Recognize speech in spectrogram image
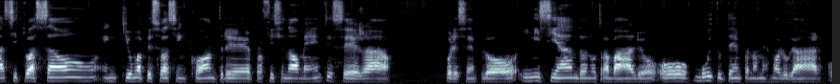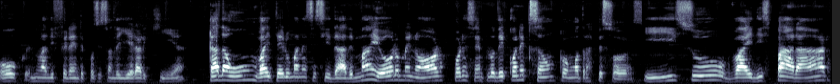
a situação em que uma pessoa se encontre profissionalmente, seja, por exemplo, iniciando no trabalho ou muito tempo no mesmo lugar ou em uma diferente posição de hierarquia, cada um vai ter uma necessidade maior ou menor, por exemplo, de conexão com outras pessoas. E isso vai disparar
